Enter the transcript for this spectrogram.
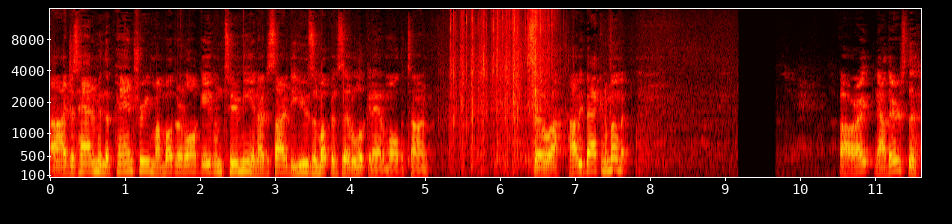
Uh, I just had them in the pantry. My mother-in-law gave them to me, and I decided to use them up instead of looking at them all the time. So uh, I'll be back in a moment. Alright, now there's the,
